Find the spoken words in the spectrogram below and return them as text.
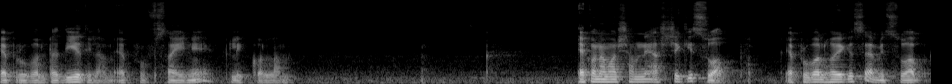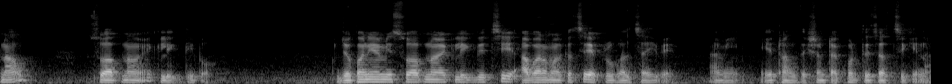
অ্যাপ্রুভালটা দিয়ে দিলাম অ্যাপ্রুভ সাইনে ক্লিক করলাম। এখন আমার সামনে আসছে কি সোয়াপ অ্যাপ্রুভাল হয়ে গেছে, আমি সোয়াপ নাও সোয়াপ নাওয়ে ক্লিক দিব। যখনই আমি সোয়াপ নাওয়ে ক্লিক দিচ্ছি, আবার আমার কাছে অ্যাপ্রুভাল চাইবে, আমি এই ট্রানজ্যাকশনটা করতে চাচ্ছি কি না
